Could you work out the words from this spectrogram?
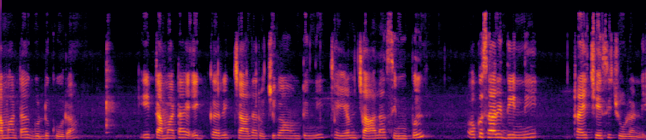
టమాటా గుడ్డు కూర. ఈ టమాటా ఎగ్ కర్రీ చాలా రుచిగా ఉంటుంది. చేయడం చాలా సింపుల్. ఒకసారి దీన్ని ట్రై చేసి చూడండి.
